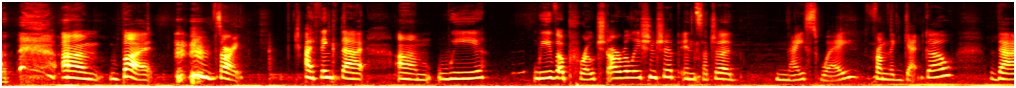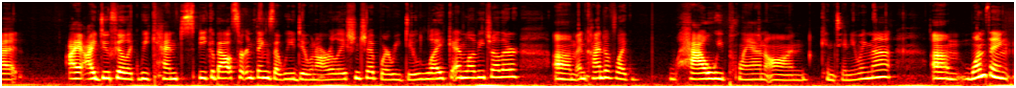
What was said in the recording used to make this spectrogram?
um, but sorry, I think that um, we we've approached our relationship in such a nice way from the get go that I, I do feel like we can speak about certain things that we do in our relationship where we do like and love each other um, and kind of like how we plan on continuing that. Um, one thing,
